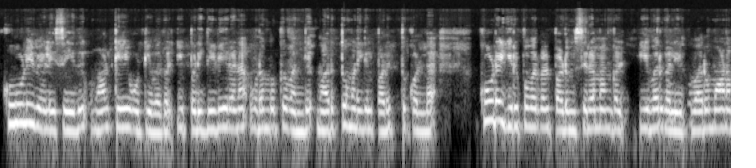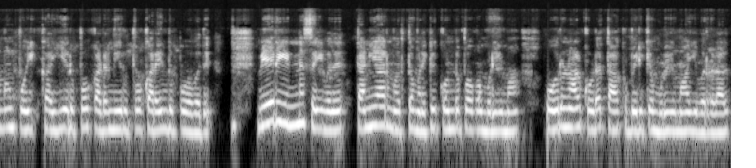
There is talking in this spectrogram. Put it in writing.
கூலி வேலை செய்து வாழ்க்கையை ஓட்டியவர்கள் இப்படி திடீரென உடம்புக்கு வந்து மருத்துவமனையில் படுத்து கொள்ள கூட இருப்பவர்கள் படும் சிரமங்கள் இவர்களின் வருமானமும் போய் கையிருப்போ கடனிருப்போ கரைந்து போவது. வேறு என்ன செய்வது? தனியார் மருத்துவமனைக்கு கொண்டு போக முடியுமா? ஒரு நாள் கூட தாக்கு பிடிக்க முடியுமா இவர்களால்?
